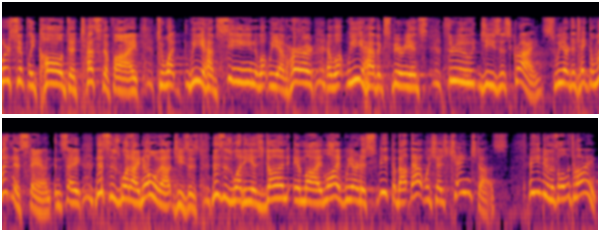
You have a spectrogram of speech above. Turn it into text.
We're simply called to testify to what we have seen, what we have heard, and what we have experienced through Jesus Christ. We are to take the witness stand and say, this is what I know about Jesus. This is what he has done in my life. We are to speak about that which has changed us. And you do this all the time.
